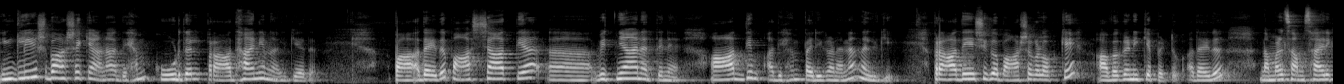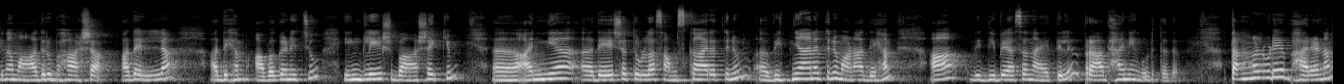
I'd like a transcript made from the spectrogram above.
ഇംഗ്ലീഷ് ഭാഷയ്ക്കാണ് അദ്ദേഹം കൂടുതൽ പ്രാധാന്യം നൽകിയത്. അതായത് പാശ്ചാത്യ വിജ്ഞാനത്തിന് ആദ്യം അദ്ദേഹം പരിഗണന നൽകി. പ്രാദേശിക ഭാഷകളൊക്കെ അവഗണിക്കപ്പെട്ടു. അതായത് നമ്മൾ സംസാരിക്കുന്ന മാതൃഭാഷ അതെല്ലാം അദ്ദേഹം അവഗണിച്ചു. ഇംഗ്ലീഷ് ഭാഷയ്ക്കും അന്യ ദേശത്തുള്ള സംസ്കാരത്തിനും വിജ്ഞാനത്തിനുമാണ് അദ്ദേഹം ആ വിദ്യാഭ്യാസ നയത്തിൽ പ്രാധാന്യം കൊടുത്തത്. തങ്ങളുടെ ഭരണം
